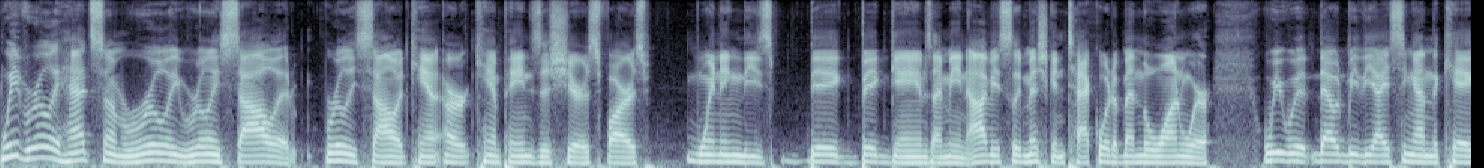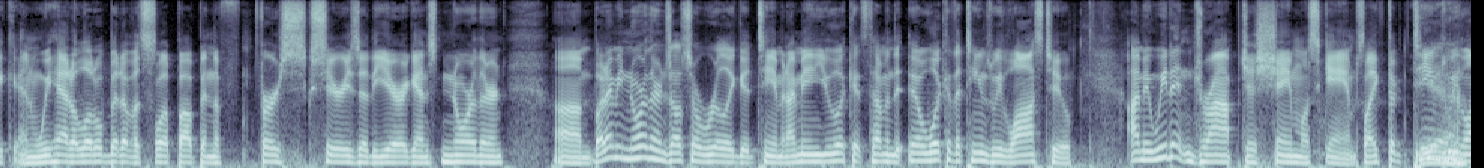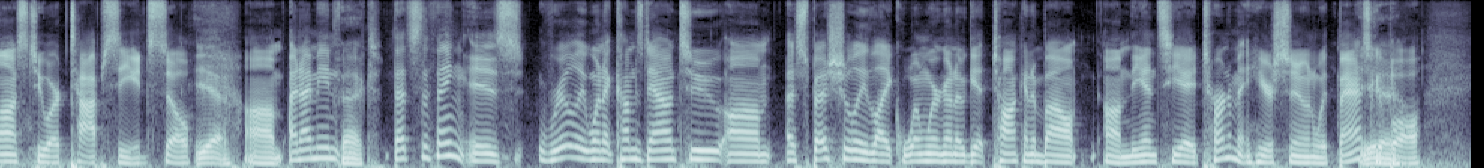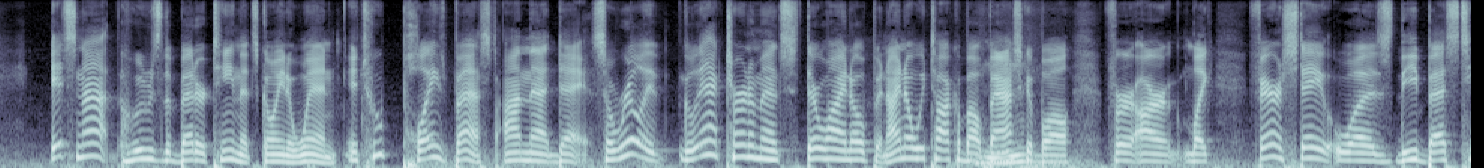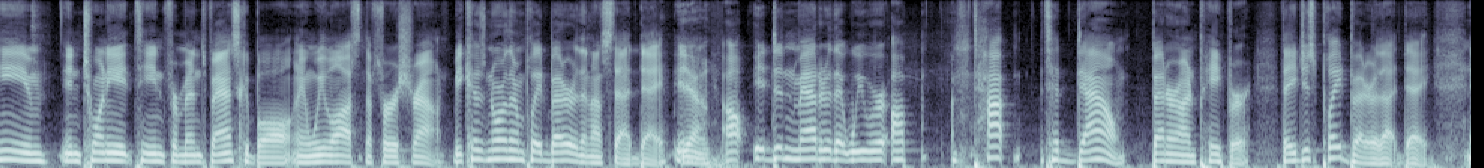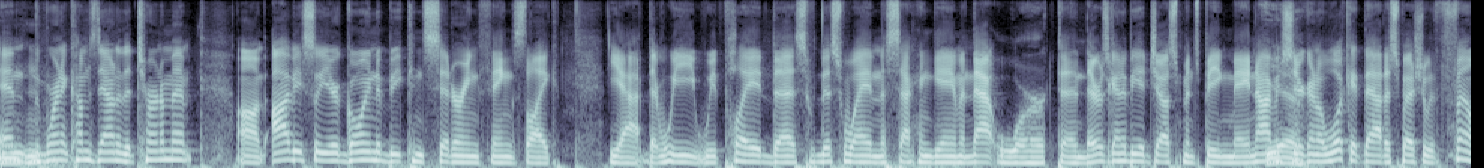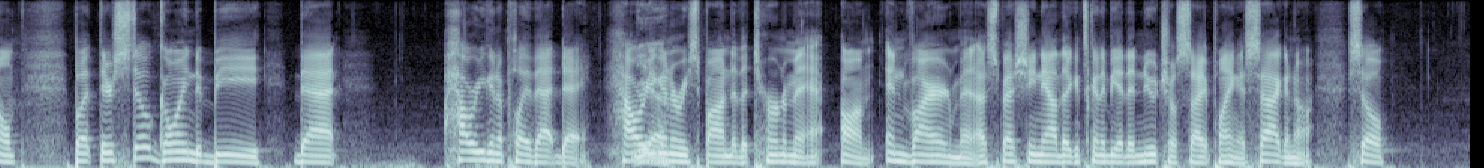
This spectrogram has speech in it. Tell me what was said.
we've really had some really really solid really solid cam- or campaigns this year as far as winning these big big games i mean obviously michigan tech would have been the one where we would that would be the icing on the cake. And we had a little bit of a slip up in the first series of the year against northern. Um, but i mean northern's also a really good team. And i mean you look at some of the you know, look at the teams we lost to. I mean we didn't drop just shameless games. Like the teams Yeah. we lost to are top seeds. So Yeah. um, and i mean Facts. that's the thing is really when it comes down to um, especially like when we're going to get talking about um, the ncaa tournament here soon with basketball it's not who's the better team that's going to win. It's who plays best on that day. So really GLIAC tournaments they're wide open. I know we talk about basketball for our like Ferris State was the best team in 2018 for men's basketball, and we lost in the first round because Northern played better than us that day. It- Yeah. uh, it didn't matter that we were up top to down better on paper. They just played better that day. And Mhm. when it comes down to the tournament, um, obviously you're going to be considering things like, yeah, that we we played this this way in the second game and that worked, and there's going to be adjustments being made. And obviously Yeah. you're going to look at that, especially with film, but there's still going to be that. How are you going to play that day? How are you going to respond to the tournament um, environment, especially now that it's going to be at a neutral site playing at Saginaw? So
